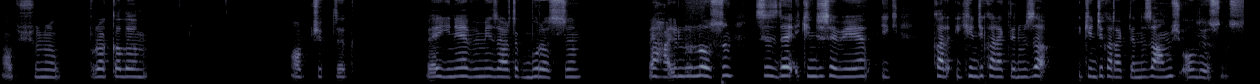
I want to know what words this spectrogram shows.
Hop şunu bırakalım. Hop çıktık. Ve yine evimiz artık burası. Ve hayırlı olsun. Siz de ikinci seviyeye ik, kar- ikinci karakterimizi ikinci karakterinizi almış oluyorsunuz.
